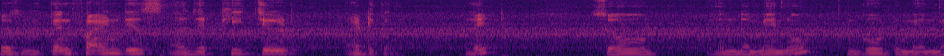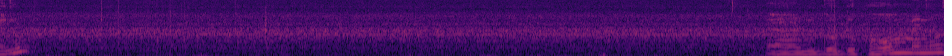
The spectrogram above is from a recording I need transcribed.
so you can find this as a featured article right? So in the menu go to main menu. And go to home menu.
